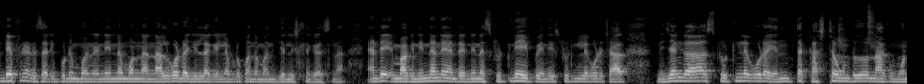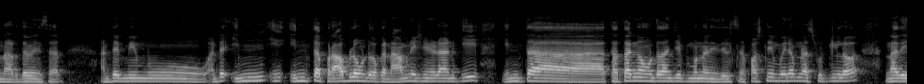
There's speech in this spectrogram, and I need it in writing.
Definite sir. ఇప్పుడు మొన్న నిన్న మొన్న నల్గొండ జిల్లాకి వెళ్ళినప్పుడు కొంతమంది జర్నలిస్టులు కలిసిన. అంటే మాకు నిన్ననే అంటే నిన్న స్క్రూటినీ అయిపోయింది. స్క్రూటినీలో కూడా చాలా నిజంగా స్క్రూటినీలో కూడా ఎంత కష్టం ఉంటుందో నాకు మొన్న అర్థమైంది సార్. అంటే మేము అంటే ఇన్ ఇంత ప్రాబ్లం ఉండదు. ఒక నామినేషన్ వేయడానికి ఇంత తతంగా ఉంటుందని చెప్పి మొన్న నేను తెలిసిన. ఫస్ట్ నేను పోయినప్పుడు నా స్కూటీలో నాది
